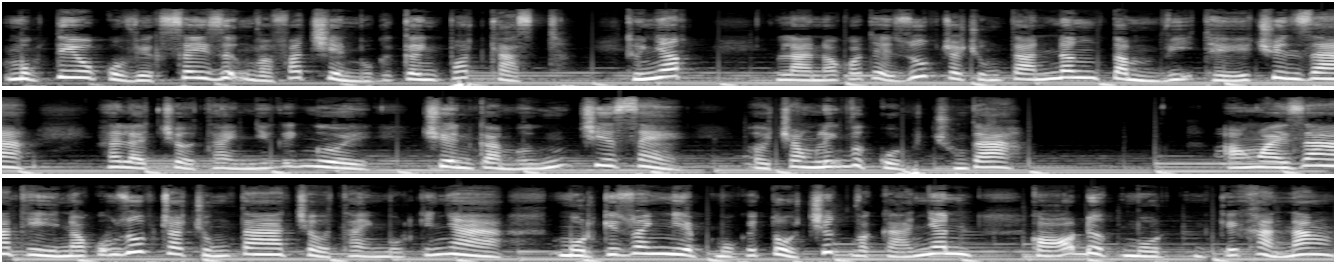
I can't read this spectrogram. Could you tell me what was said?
Mục tiêu của việc xây dựng và phát triển một cái kênh podcast. Thứ nhất là nó có thể giúp cho chúng ta nâng tầm vị thế chuyên gia hay là trở thành những cái người truyền cảm hứng chia sẻ ở trong lĩnh vực của chúng ta. À, ngoài ra thì nó cũng giúp cho chúng ta trở thành một cái nhà một cái doanh nghiệp một cái tổ chức và cá nhân có được một cái khả năng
